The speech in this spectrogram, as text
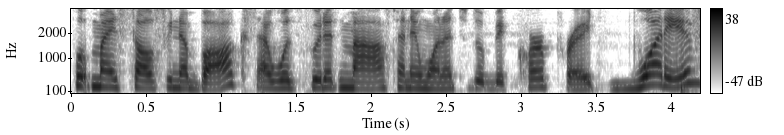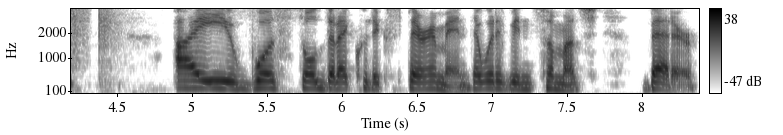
put myself in a box. I was good at math and I wanted to do big corporate. What if I was told that I could experiment? That would have been so much better.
